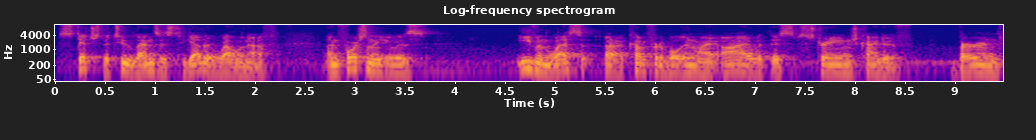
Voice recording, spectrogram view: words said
stitch the two lenses together well enough. Unfortunately, it was even less uh, comfortable in my eye with this strange kind of burned,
